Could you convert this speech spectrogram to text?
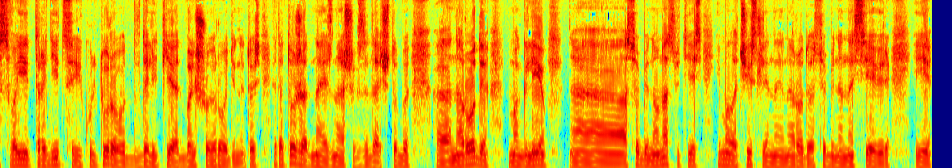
свои традиции и культуру вот вдалеке от большой родины. То есть это тоже одна из наших задач, чтобы народы могли, особенно у нас ведь есть и малочисленные народы, особенно на севере, и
